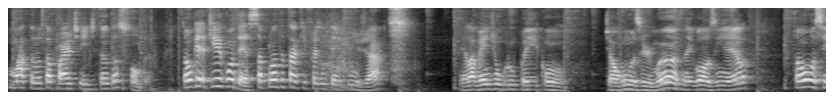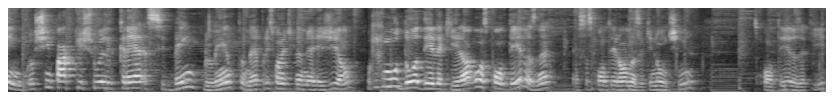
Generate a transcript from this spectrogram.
matando outra parte aí de tanta sombra. Então o que, que acontece? Essa planta está aqui faz um tempinho já. Ela vem de um grupo aí com de algumas irmãs, né, igualzinha a ela. Então, assim, o Shimpaku Kishu ele cresce bem lento, né? Principalmente aqui na minha região. O que, que mudou dele aqui? Algumas ponteiras, né? Essas ponteironas aqui não tinha. As ponteiras aqui.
